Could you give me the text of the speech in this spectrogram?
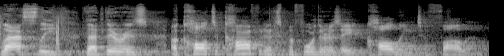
lastly, that there is a call to confidence before there is a calling to follow.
